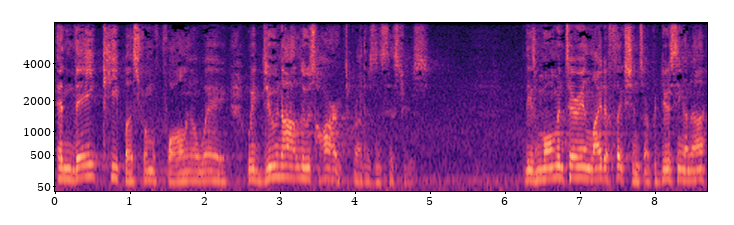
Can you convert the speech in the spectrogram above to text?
and they keep us from falling away. We do not lose heart, brothers and sisters. These momentary and light afflictions are producing in uh,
